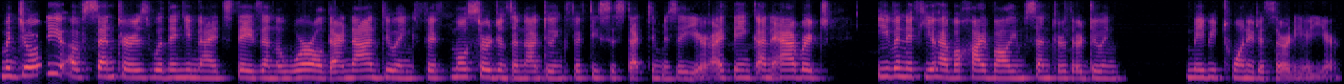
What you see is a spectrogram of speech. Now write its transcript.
Majority of centers within United States and the world are not doing 50, most surgeons are not doing 50 cystectomies a year. I think on average, even if you have a high volume center, they're doing maybe 20 to 30 a year.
